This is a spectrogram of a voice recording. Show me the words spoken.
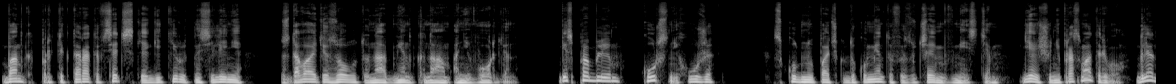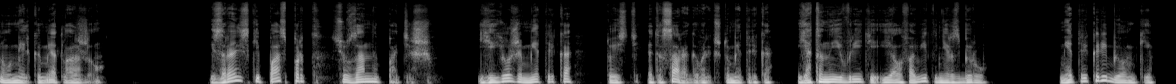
Банк протектората всячески агитирует население «Сдавайте золото на обмен к нам, а не в орден». Без проблем. Курс не хуже. Скудную пачку документов изучаем вместе. Я еще не просматривал, глянул мельком и отложил. Израильский паспорт Сюзанны Патиш. Ее же метрика, то есть это Сара говорит, что метрика. Я-то на иврите и алфавита не разберу. Метрика ребенки.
